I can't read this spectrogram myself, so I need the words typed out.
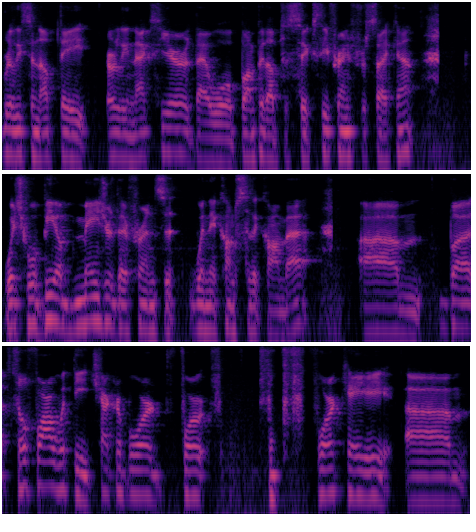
release an update early next year that will bump it up to 60 frames per second, which will be a major difference when it comes to the combat. Um, but so far with the checkerboard 4, 4K, um,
